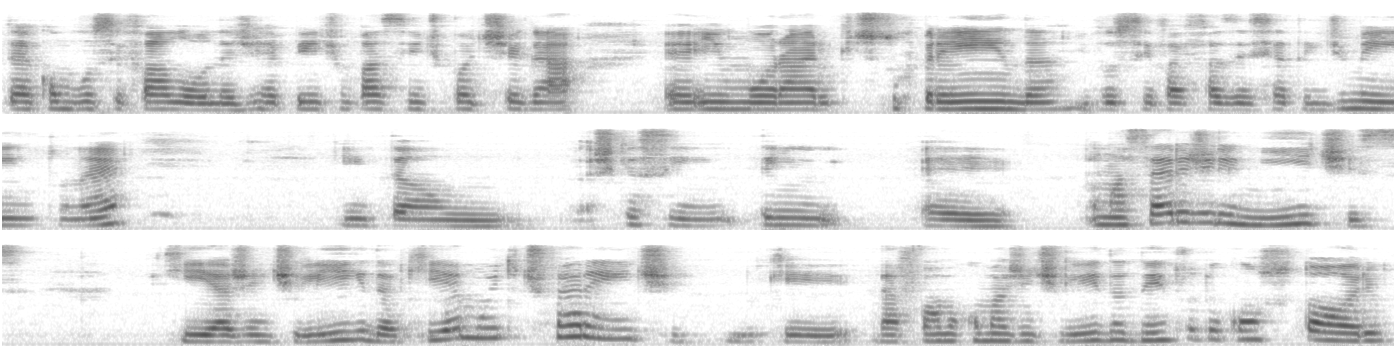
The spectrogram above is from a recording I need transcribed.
Até como você falou, né? De repente um paciente pode chegar é, em um horário que te surpreenda e você vai fazer esse atendimento, né? Então, acho que assim, tem é, uma série de limites que a gente lida que é muito diferente do que da forma como a gente lida dentro do consultório.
